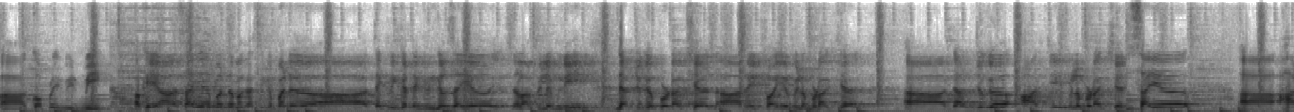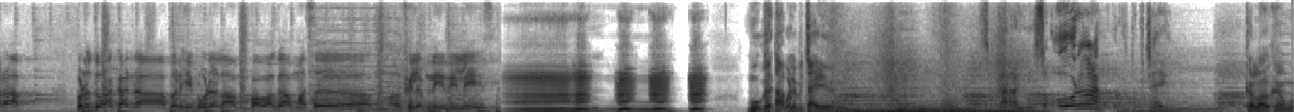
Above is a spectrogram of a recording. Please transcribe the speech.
uh, cooperate with me. Okay, uh, saya berterima kasih kepada uh, technical-technical saya dalam filem ni dan juga production uh, Red Fire Film Production uh, dan juga RJ Film Production. Saya uh, harap penonton akan uh, berhibur dalam pawagam masa filem ni release. Muka tak boleh percaya. Sekarang ni seorang pun tak percaya. Kalau kamu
